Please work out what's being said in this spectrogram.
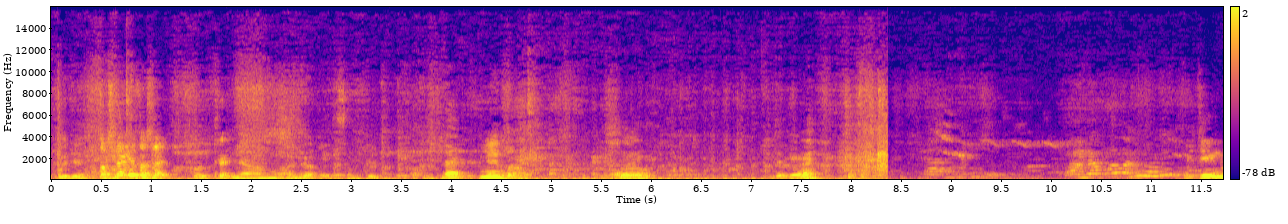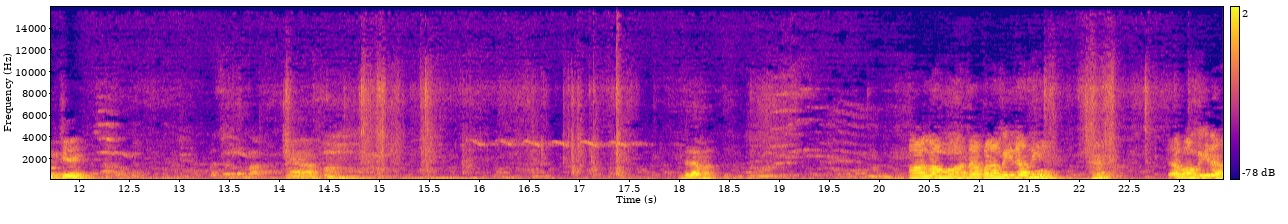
Apa dia? Torchlight ya torchlight. Kontrak yang agak sempit. Yang apa? So, jaga eh. Kucing, kucing. Ya. Dalam ah. Alamak, dah apa ambil dah ni? Hmm? Dah apa ambil dah?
